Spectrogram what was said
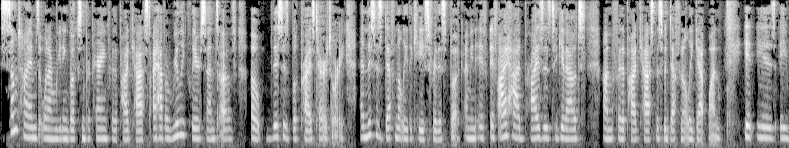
sometimes when I'm reading books and preparing for the podcast, I have a really clear sense of, oh, this is book prize territory. And this is definitely the case for this book. I mean, if, if I had prizes to give out um, for the podcast, this would definitely get one. It is a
